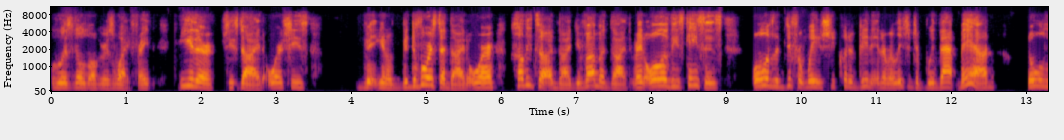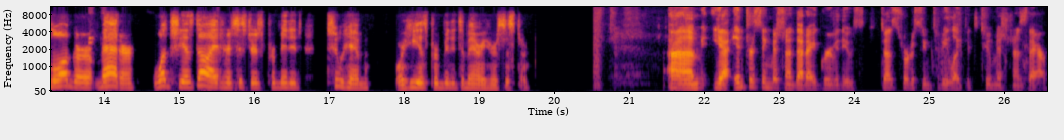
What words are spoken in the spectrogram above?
who is no longer his wife, right? Either she's died or she's been, you know been divorced and died, or Chalitza and died, Yavama died, right? All of these cases, all of the different ways she could have been in a relationship with that man no longer matter once she has died, her sister is permitted to him, or he is permitted to marry her sister. Um, yeah, interesting Mishnah that I agree with you. Does sort of seem to be like it's two Mishnahs there.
